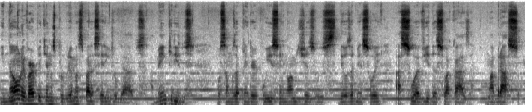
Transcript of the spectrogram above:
e não levar pequenos problemas para serem julgados. Amém, queridos? Possamos aprender com isso em nome de Jesus. Deus abençoe a sua vida, a sua casa. Um abraço.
